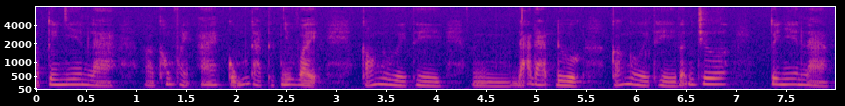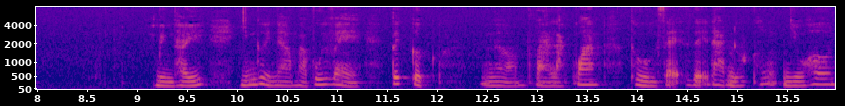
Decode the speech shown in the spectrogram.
Uh, tuy nhiên là uh, không phải ai cũng đạt được như vậy. Có người thì um, đã đạt được có người thì vẫn chưa. Tuy nhiên là mình thấy những người nào mà vui vẻ tích cực và lạc quan thường sẽ dễ đạt được nhiều hơn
